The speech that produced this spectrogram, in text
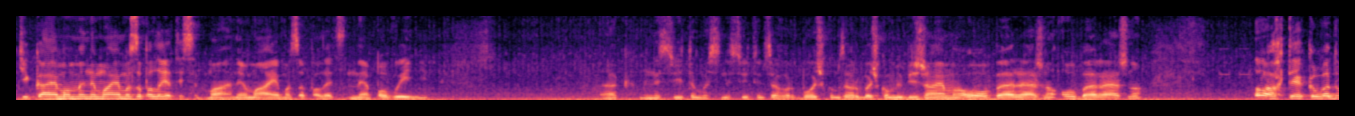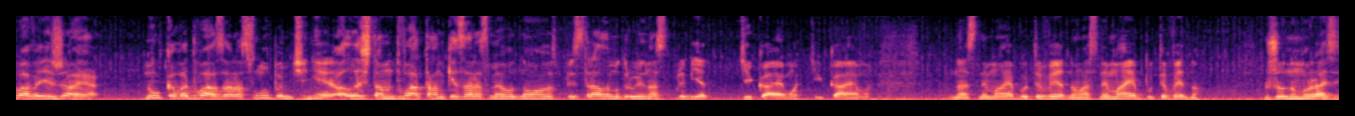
Тікаємо, ми не маємо запалитися. Ма, не маємо запалитися, не повинні. Так, не світимось, не світимося горбочком. За горбочком обіжаємо. Обережно, обережно. Ох ти, КВ-2 виїжджає. Ну, КВ-2 зараз влупим чи ні? Але ж там два танки, зараз ми одного підстрелимо, другий нас приб'є. Тікаємо, тікаємо. Нас не має бути видно, нас не має бути видно. В жодному разі.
